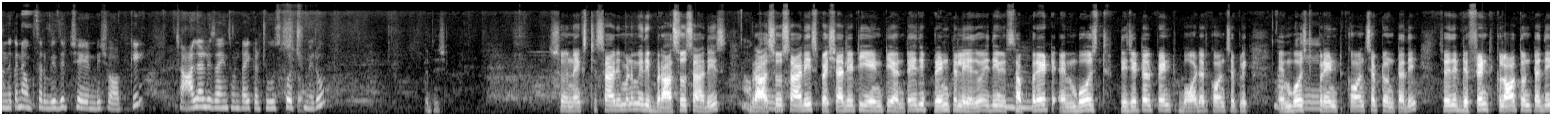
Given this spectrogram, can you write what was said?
అందుకని ఒకసారి విజిట్ చేయండి షాప్కి. చాలా డిజైన్స్ ఉంటాయి ఇక్కడ చూసుకోవచ్చు మీరు. సో నెక్స్ట్ సారీ మనం ఇది Brasso saris Brasso sari speciality ఏంటి అంటే ఇది ప్రింట్ లేదు. ఇది separate embossed digital print border concept like embossed print concept ఉంటుంది. సో ఇది డిఫరెంట్ క్లాత్ ఉంటుంది.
